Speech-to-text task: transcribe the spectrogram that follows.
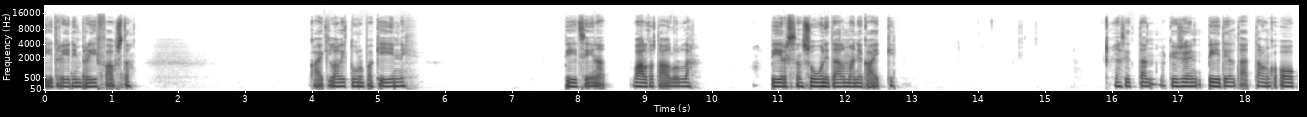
Pete Reedin briefausta – Kaikilla oli turpa kiinni. Piit siinä valkotaululla, piirsan suunnitelman ja kaikki. Ja sitten mä kysyin Piitiltä, että onko ok,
